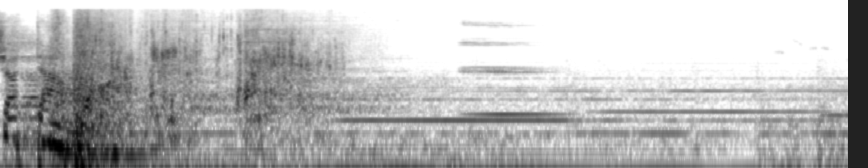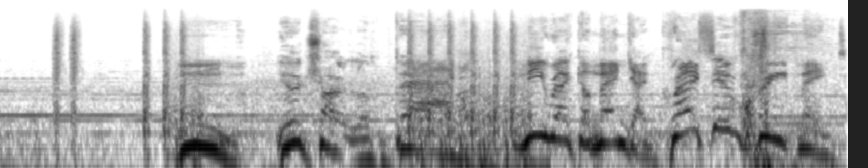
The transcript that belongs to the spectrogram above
Shut down. Hmm, Your chart look bad. Me recommend aggressive treatment.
